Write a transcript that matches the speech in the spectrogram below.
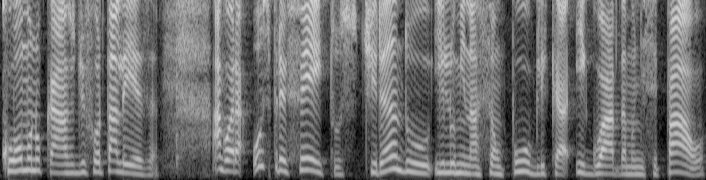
como no caso de Fortaleza. Agora, os prefeitos, tirando iluminação pública e guarda municipal,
